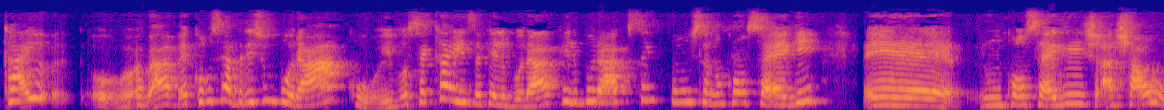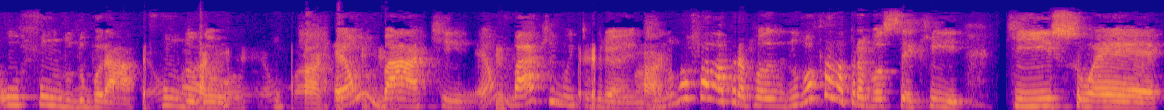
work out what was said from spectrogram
cai, é como se abrisse um buraco e você caísse naquele buraco, aquele buraco sem fundo, você não consegue, é, não consegue achar o, fundo do buraco. É um fundo baque, do... é um baque, é um baque, é um baque muito é grande. Um não vou falar para não vou falar para você que, que isso é,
